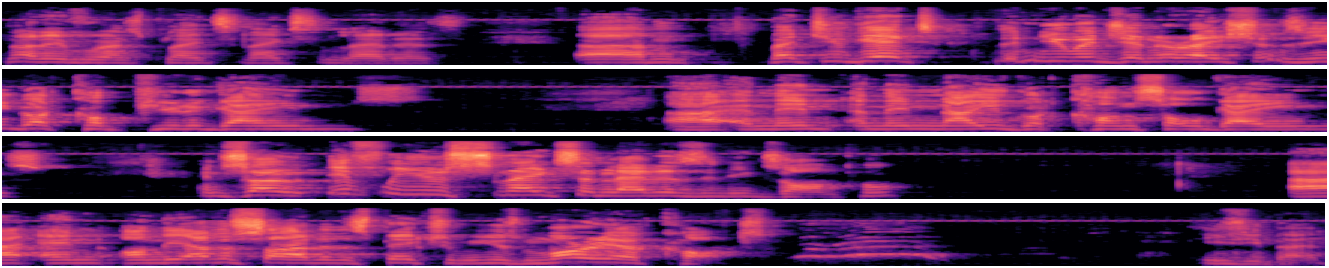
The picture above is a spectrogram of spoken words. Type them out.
Not everyone's played Snakes and Ladders. Um, but you get the newer generations, and you've got computer games, uh, and then and then now you've got console games. And so, if we use Snakes and Ladders as an example, uh, and on the other side of the spectrum, we use Mario Kart. Easy, babe.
